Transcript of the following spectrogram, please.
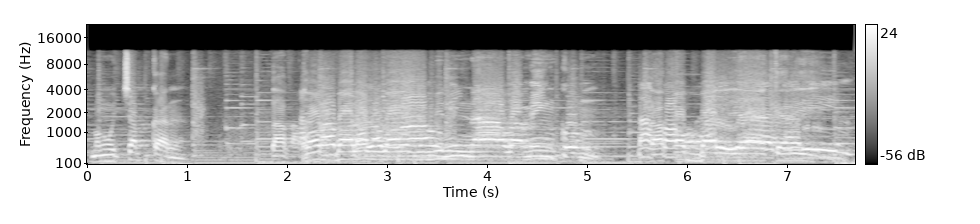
mengucapkan Taqabbalallahu minna wa minkum. Taqabbal ya karim.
